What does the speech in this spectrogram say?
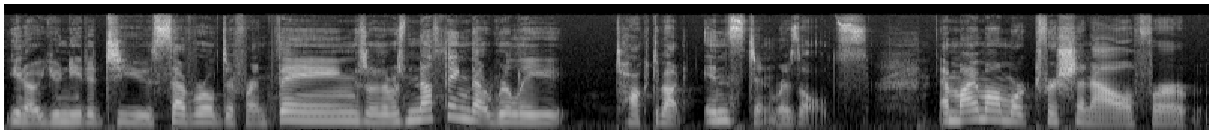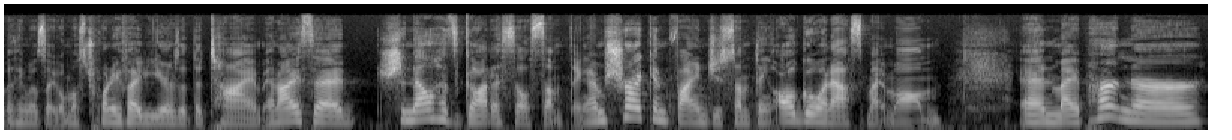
you know, you needed to use several different things, or there was nothing that really talked about instant results. And my mom worked for Chanel for, I think it was like almost 25 years at the time. And I said, Chanel has got to sell something. I'm sure I can find you something. I'll go and ask my mom. And my partner,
